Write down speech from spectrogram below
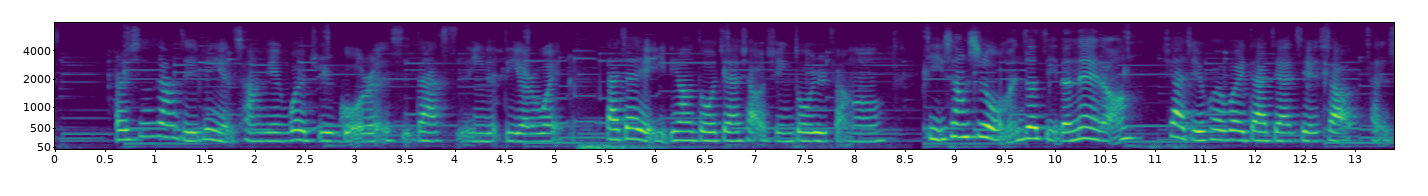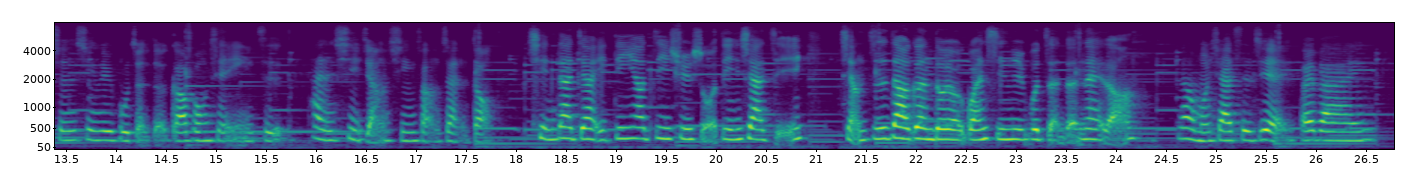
而心脏疾病也常年位居国人十大死因的第二位，大家也一定要多加小心，多预防哦。以上是我们这集的内容，下集会为大家介绍产生心律不整的高风险因子和细讲心房颤动，请大家一定要继续锁定下集，想知道更多有关心律不整的内容，那我们下次见，拜拜。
